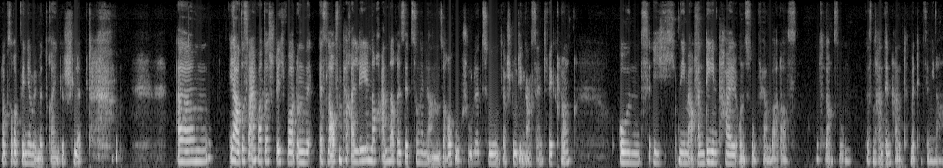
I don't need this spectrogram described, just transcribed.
glaube ich, sogar Benjamin mit reingeschleppt. ähm, ja, das war einfach das Stichwort. Und es laufen parallel noch andere Sitzungen an unserer Hochschule zu der Studiengangsentwicklung. Und ich nehme auch an denen teil. Und insofern war das sozusagen so ein bisschen Hand in Hand mit dem Seminar.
